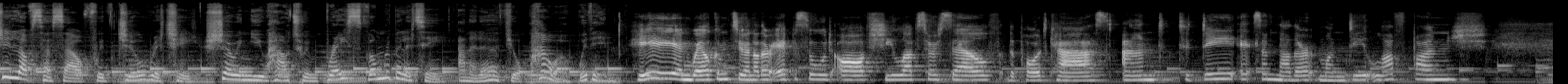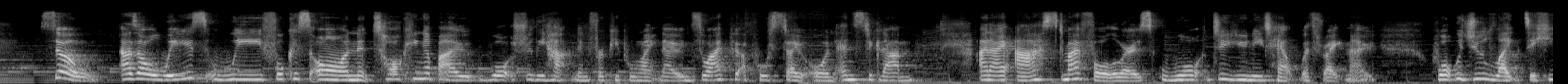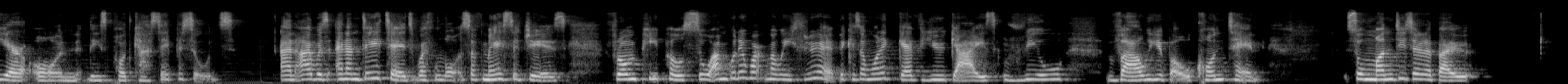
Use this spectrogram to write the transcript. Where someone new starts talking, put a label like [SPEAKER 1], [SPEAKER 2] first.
[SPEAKER 1] She Loves Herself with Jill Ritchie, showing you how to embrace vulnerability and unearth your power within.
[SPEAKER 2] Hey, and welcome to another episode of She Loves Herself, the podcast. And today it's another Monday Love Punch. So, as always, we focus on talking about what's really happening for people right now. And so I put a post out on Instagram and I asked my followers, what do you need help with right now? What would you like to hear on these podcast episodes? And I was inundated with lots of messages from people. So I'm going to work my way through it because I want to give you guys real, valuable content. So Mondays are about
